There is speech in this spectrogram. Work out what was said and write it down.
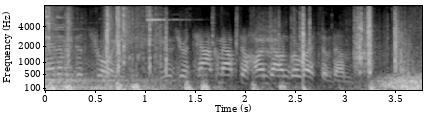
Enemy destroyed. Use your attack map to hunt down the rest of them.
